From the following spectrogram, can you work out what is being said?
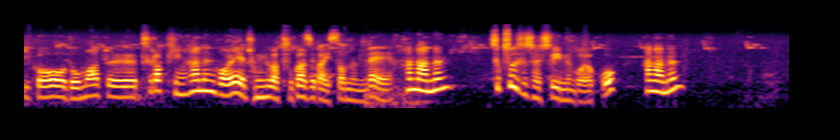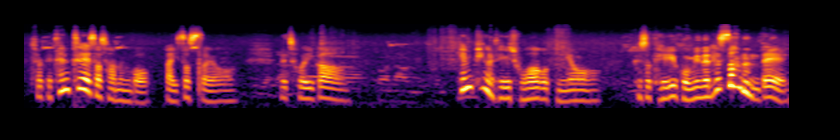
이거 노마드 트러킹 하는 거에 종류가 두 가지가 있었는데 하나는 숙소에서 잘 수 있는 거였고 하나는 저렇게 텐트에서 자는 거가 있었어요. 근데 저희가 캠핑을 되게 좋아하거든요. 그래서 되게 고민을 했었는데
